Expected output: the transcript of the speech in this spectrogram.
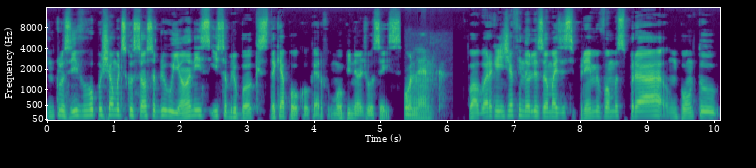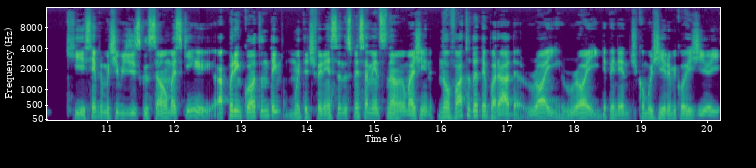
Inclusive, eu vou puxar uma discussão sobre o Yannis e sobre o Bucks daqui a pouco. Eu quero uma opinião de vocês. Polêmica. Bom, agora que a gente já finalizou mais esse prêmio, vamos para um ponto que sempre é motivo de discussão, mas que ah, por enquanto não tem muita diferença nos pensamentos, não, eu imagino. Novato da temporada, Roy, Roy, dependendo de como gira, me corrigir aí.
